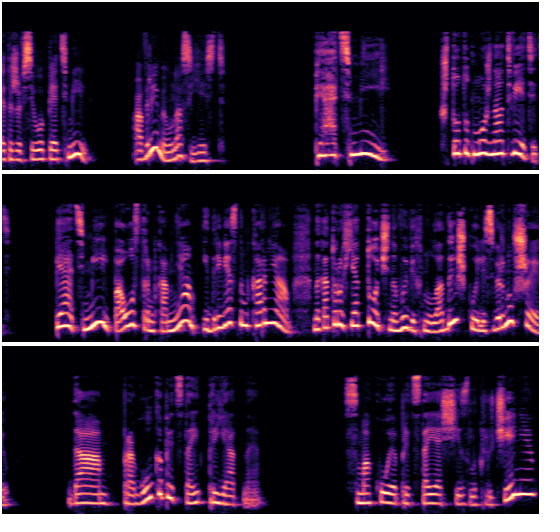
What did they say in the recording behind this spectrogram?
это же всего пять миль, а время у нас есть». «Пять миль! Что тут можно ответить?» Пять миль по острым камням и древесным корням, на которых я точно вывихну лодыжку или сверну шею. Да, прогулка предстоит приятная. Смакуя предстоящие злоключения,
